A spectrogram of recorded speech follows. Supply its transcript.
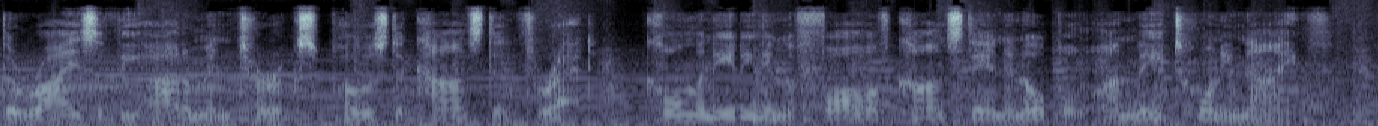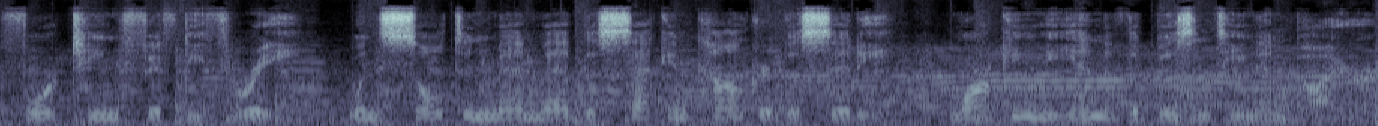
The rise of the Ottoman Turks posed a constant threat, culminating in the fall of Constantinople on May 29, 1453, when Sultan Mehmed II conquered the city, marking the end of the Byzantine Empire.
